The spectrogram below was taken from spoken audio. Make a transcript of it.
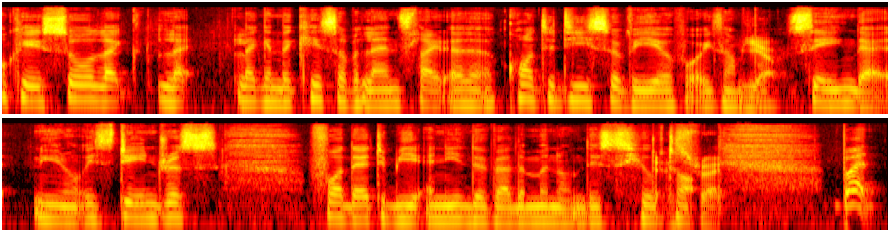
Okay, so like like like in the case of a landslide, a quantity surveyor, for example, Yeah. saying that you know it's dangerous for there to be any development on this hilltop. right. But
